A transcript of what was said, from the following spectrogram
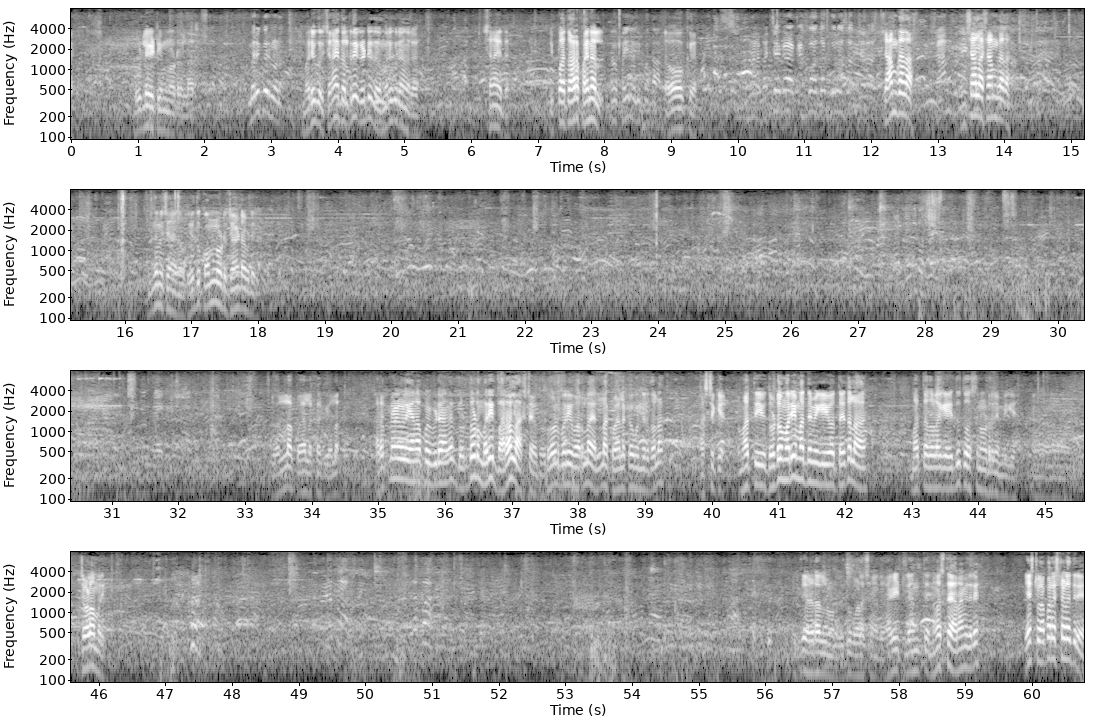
Kudligi team ನೋಡ್ರಿ ಎಲ್ಲ ಮರಿಗುರಿ ಚೆನ್ನಾಯ್ತಲ್ರಿ ಗಟ್ಟಿದು? ಮರಿಗುರಿ ಅಂದ್ರೆ? ಚೆನ್ನಾಗಿದೆ. ಇಪ್ಪತ್ತಾರು ಫೈನಲ್ ಓಕೆ ಶ್ಯಾಮ್ ಗಾದ? ಇನ್ಶಾಲ್ಲ ಶ್ಯಾಮ್ ಗಾದ. ಇದನ್ನು ಚೆನ್ನಾಗಿದೆ ನೋಡ್ರಿ. ಇದು ಕೊಮ್ಮ ನೋಡ್ರಿ ಜಾಯಿಂಟ್ ಆಗ್ಬಿಟ್ಟಿದೆ ಎಲ್ಲ ಹರಪನಹಳ್ಳಿ ಏನಪ್ಪ ಬಿಡ ಅಂದ್ರೆ ದೊಡ್ಡ ದೊಡ್ಡ ಮರಿ ಬರಲ್ಲ ಅಷ್ಟೇ. ದೊಡ್ಡ ದೊಡ್ಡ ಮರಿ ಬರಲ್ಲ, ಎಲ್ಲ ಕೊಯ್ಲಕ್ಕ ಬಂದಿರ್ತಲ್ಲ ಅಷ್ಟಕ್ಕೆ. ಮತ್ತೆ ಈ ದೊಡ್ಡ ಮರಿ ಮತ್ತೆ ನಿಮಗೆ ಇವತ್ತೈತಲ್ಲ ಮತ್ತೆ ಅದೊಳಗೆ ಇದು ತೋರಿಸಿ ನೋಡ್ರಿ ನಿಮಗೆ. ಜೋಳ ಮರಿ. ಇದು ಎರಡಲ್ಲ ನೋಡ್ರಿ, ಇದು ಭಾಳ ಚೆನ್ನಾಗಿದೆ. ಹೈಟ್ ಲೆಂತ್ ನಮಸ್ತೆ, ಆರಾಮಿದ್ರಿ? ಎಷ್ಟು ವ್ಯಾಪಾರ ಎಷ್ಟು ಹೇಳತ್ತೀರಿ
